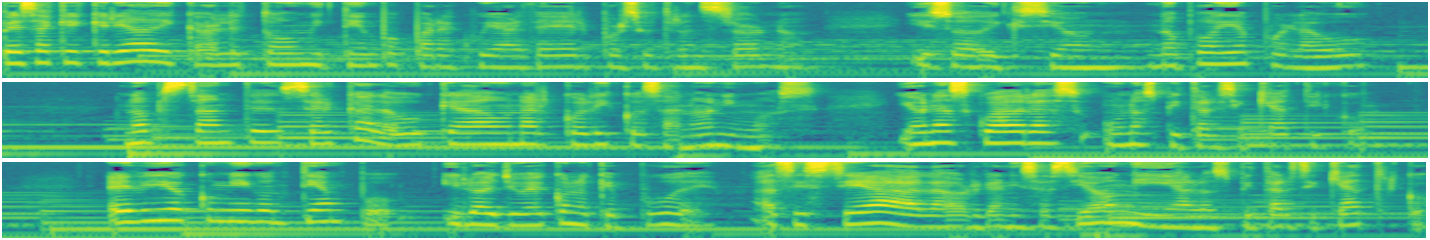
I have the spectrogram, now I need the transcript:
Pese a que quería dedicarle todo mi tiempo para cuidar de él por su trastorno y su adicción, no podía por la U. No obstante, cerca de la U queda un Alcohólicos Anónimos y a unas cuadras un hospital psiquiátrico. Él vivió conmigo un tiempo y lo ayudé con lo que pude. Asistía a la organización y al hospital psiquiátrico.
